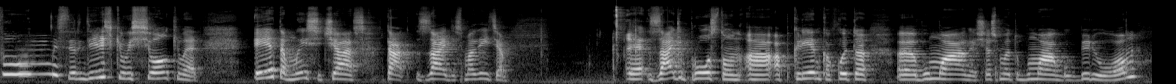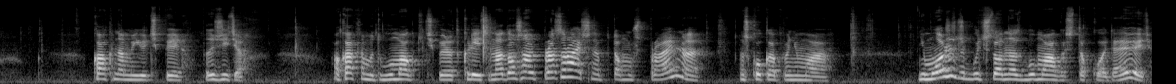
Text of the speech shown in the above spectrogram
пум, сердечки выщелкивает. Это мы сейчас, так, сзади, смотрите, э, сзади просто он а, обклеен какой-то э, бумагой. Сейчас мы эту бумагу берем. Как нам ее теперь? Подождите. А как нам эту бумагу теперь отклеить? Она должна быть прозрачная, потому что, правильно? Насколько я понимаю. Не может же быть, что она с бумагой с такой, да ведь?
